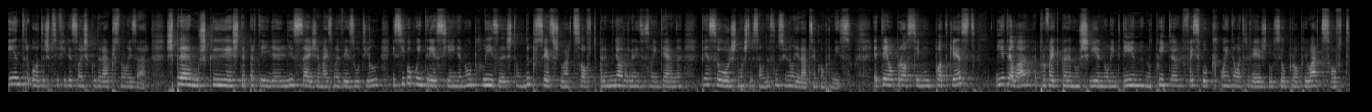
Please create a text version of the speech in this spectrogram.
entre outras especificações que poderá personalizar. Esperamos que esta partilha lhe seja mais uma vez útil e ficou com interesse e ainda não utiliza a gestão de processos do Artsoft para melhor organização interna, peça hoje demonstração da funcionalidade sem compromisso. Até ao próximo podcast. E até lá, aproveite para nos seguir no LinkedIn, no Twitter, Facebook ou então através do seu próprio Artsoft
